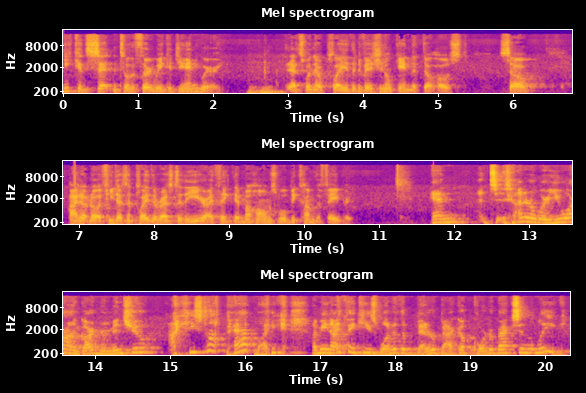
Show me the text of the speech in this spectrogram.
he can sit until the third week of January. Mm-hmm. That's when they'll play the divisional game that they'll host. So I don't know if he doesn't play the rest of the year. I think then Mahomes will become the favorite. And I don't know where you are on Gardner Minshew. He's not bad, Mike. I mean, I think he's one of the better backup quarterbacks in the league.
